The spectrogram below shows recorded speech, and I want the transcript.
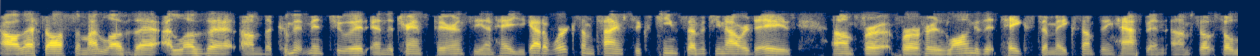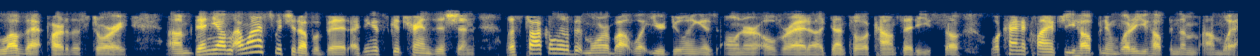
Oh, that's awesome. I love that. I love that um the commitment to it and the transparency and hey, you got to work sometimes 16, 17 hour days um for, for for as long as it takes to make something happen. Um so so love that part of the story. Um Danielle, I want to switch it up a bit. I think it's a good transition. Let's talk a little bit more about what you're doing as owner over at uh, Dental Accounts at Ease. So, what kind of clients are you helping and what are you helping them um with?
